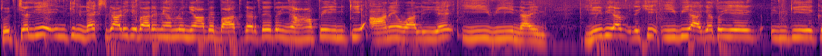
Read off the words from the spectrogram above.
तो चलिए, इनकी नेक्स्ट गाड़ी के बारे में हम लोग यहाँ पे बात करते हैं। तो यहाँ पे इनकी आने वाली है ई वी नाइन ये भी अब देखिए ईवी आ गया तो ये इनकी एक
